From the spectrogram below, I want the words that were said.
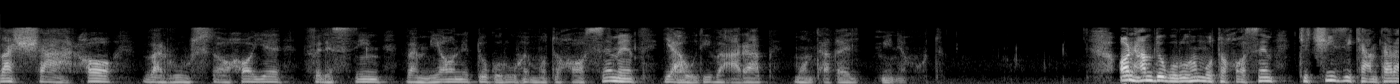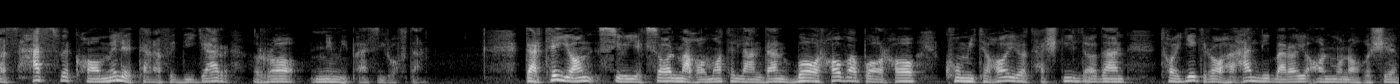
و شهرها و روستاهای فلسطین و میان دو گروه متخاصم یهودی و عرب منتقل می. آن هم دو گروه متخاصم که چیزی کمتر از حذف کامل طرف دیگر را نمیپذیرفتند. در طی آن سی و یک سال مقامات لندن بارها و بارها کمیته هایی را تشکیل دادند تا یک راه حلی برای آن مناقشه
